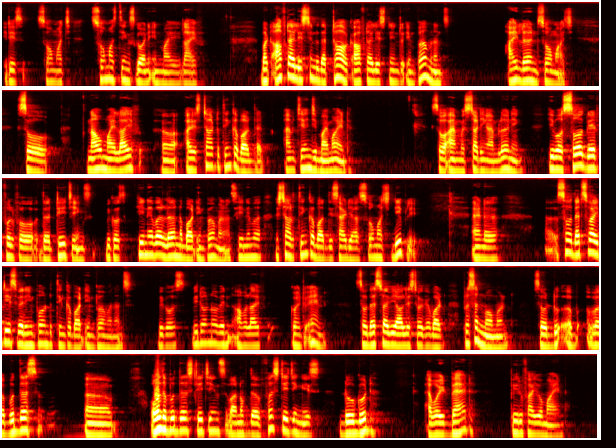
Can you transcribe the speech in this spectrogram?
it is so much, so much things going in my life. But after I listened to that talk, after I listened to impermanence, I learned so much. So now my life, uh, I start to think about that. I'm changing my mind. So I'm studying, I'm learning. He was so grateful for the teachings because he never learned about impermanence. He never started to think about this idea so much deeply. And uh, uh, so that's why it is very important to think about impermanence because we don't know when our life going to end. So that's why we always talk about present moment. So do, uh, Buddha's, uh, all the Buddha's teachings, one of the first teaching is do good, avoid bad, purify your mind.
